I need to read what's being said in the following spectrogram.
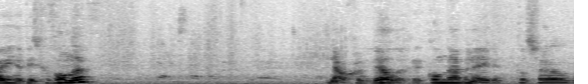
Hoi, heb je gevonden? Nou, geweldig. Ik kom naar beneden. Tot zo.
